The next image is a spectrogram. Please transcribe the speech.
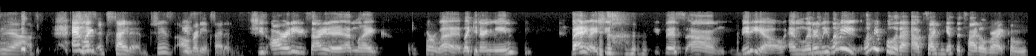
Yeah. and She's like excited. She's already excited. She's already excited and like for what? Like you know what I mean? But anyway, she this um video and literally let me let me pull it up so I can get the title right, com-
